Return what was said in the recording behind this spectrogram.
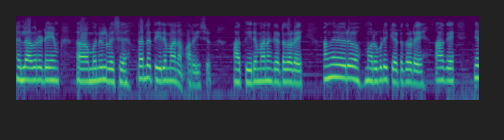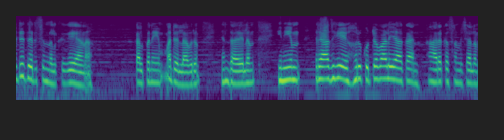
എല്ലാവരുടെയും മുന്നിൽ വെച്ച് തന്റെ തീരുമാനം അറിയിച്ചു. ആ തീരുമാനം കേട്ടതോടെ അങ്ങനെ ഒരു മറുപടി കേട്ടതോടെ ആകെ ഞെട്ടിത്തെരിച്ച് നിൽക്കുകയാണ് കൽപ്പനയും മറ്റെല്ലാവരും. എന്തായാലും ഇനിയും രാധികയെ ഒരു കുറ്റവാളിയാക്കാൻ ആരൊക്കെ ശ്രമിച്ചാലും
